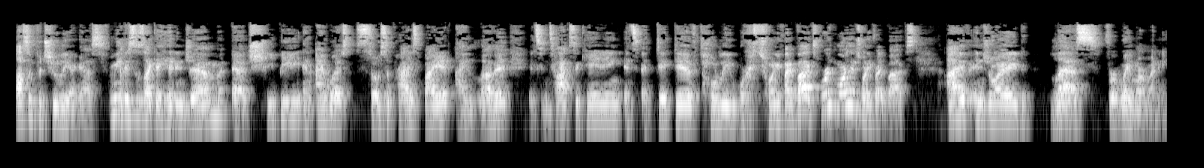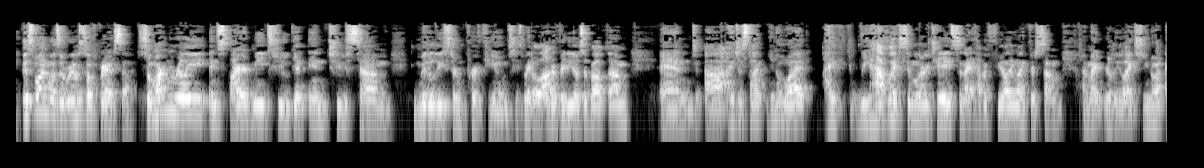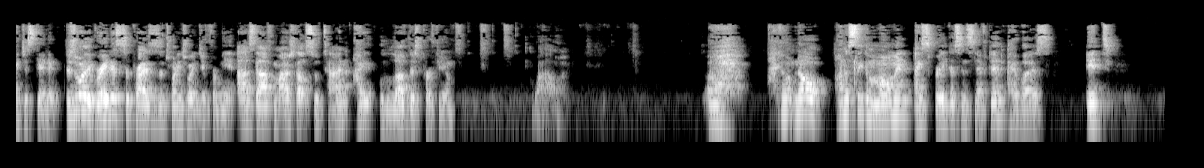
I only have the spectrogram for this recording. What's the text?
lots of patchouli, I guess. For me, this is like a hidden gem, a cheapie, and I was so surprised by it. I love it. It's intoxicating, it's addictive, totally worth 25 bucks, worth more than 25 bucks. I've enjoyed less for way more money. This one was a real sorpresa. So Martin really inspired me to get into some Middle Eastern perfumes. He's made a lot of videos about them and uh, I just thought, you know what? I we have like similar tastes, and I have a feeling like there's some I might really like. So you know what? I just did it. This is one of the greatest surprises of 2022 for me. Asdaaf Majd Al Sultan. I love this perfume. Wow. Oh, I don't know. Honestly, the moment I sprayed this and sniffed it, I was. It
